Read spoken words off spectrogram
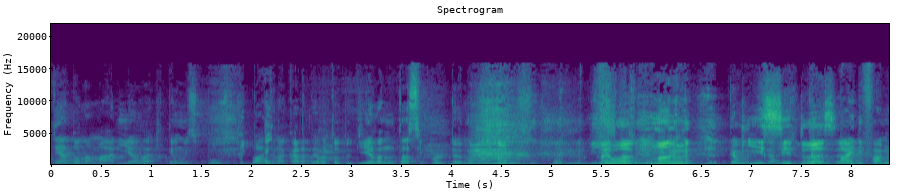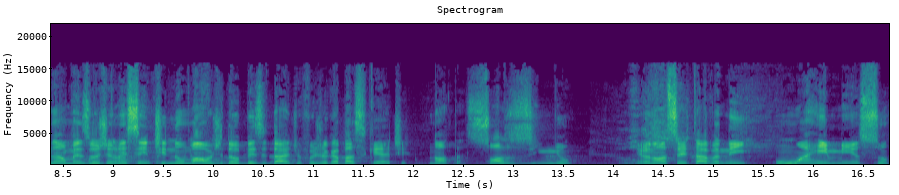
Tem a dona Maria lá que tem um esposo que bate na cara dela todo dia, ela não tá se importando. Mas, mano, tem um, Que cara- situação. Tem um pai de família. não, mas hoje eu me senti no auge da obesidade. Eu fui jogar basquete, nota, sozinho. Eu não acertava nem um arremesso.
